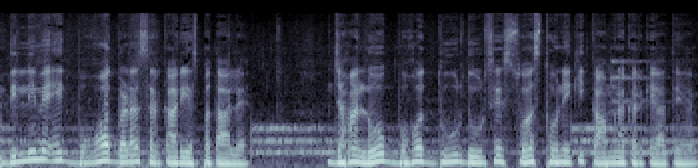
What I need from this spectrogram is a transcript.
दिल्ली में एक बहुत बड़ा सरकारी अस्पताल है, जहाँ लोग बहुत दूर दूर से स्वस्थ होने की कामना करके आते हैं।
